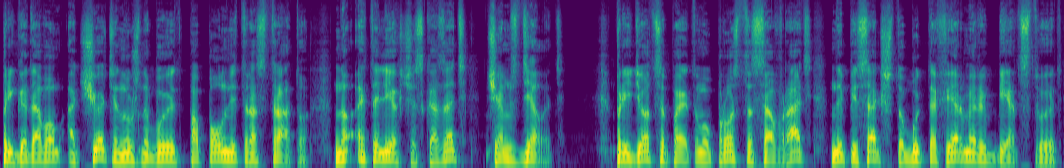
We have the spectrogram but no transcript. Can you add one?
При годовом отчете нужно будет пополнить растрату, но это легче сказать, чем сделать. Придется поэтому просто соврать, написать, что будто фермеры бедствуют,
